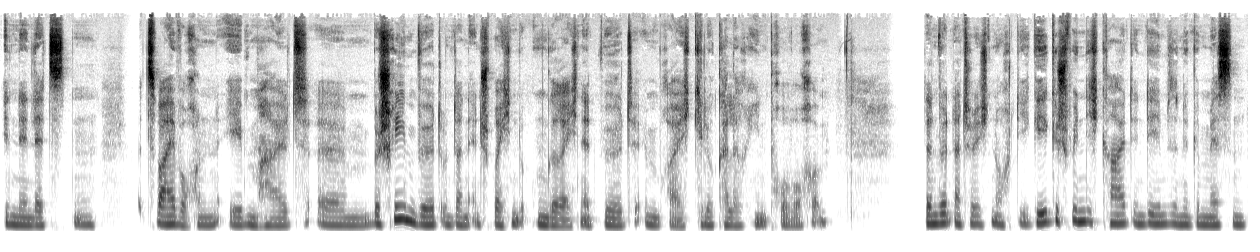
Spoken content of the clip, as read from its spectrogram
in den letzten zwei Wochen eben halt ähm, beschrieben wird und dann entsprechend umgerechnet wird im Bereich Kilokalorien pro Woche. Dann wird natürlich noch die Gehgeschwindigkeit in dem Sinne gemessen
